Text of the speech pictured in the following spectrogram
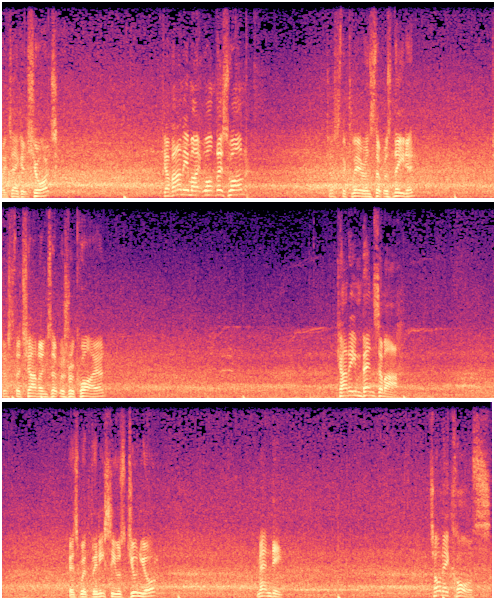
They take it short. Cavani might want this one. Just the clearance that was needed. Just the challenge that was required. Karim Benzema. Is with Vinicius Junior. Mendy. Toni Kroos.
